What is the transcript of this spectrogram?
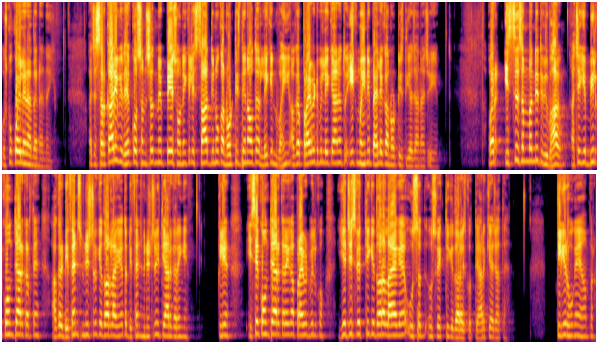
उसको कोई लेना देना नहीं। अच्छा सरकारी विधेयक को संसद में पेश होने के लिए सात दिनों का नोटिस देना होता है, लेकिन वहीं अगर प्राइवेट बिल लेके आ रहे हैं तो एक महीने पहले का नोटिस दिया जाना चाहिए। और इससे संबंधित विभाग अच्छा ये बिल कौन तैयार करते हैं? अगर डिफेंस मिनिस्टर के द्वारा लाया तो डिफेंस मिनिस्टर ही तैयार करेंगे। क्लियर? इसे कौन तैयार करेगा प्राइवेट बिल को? ये जिस व्यक्ति के द्वारा लाया गया उस उस व्यक्ति के द्वारा इसको तैयार किया जाता है। क्लियर हो गए यहाँ पर?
